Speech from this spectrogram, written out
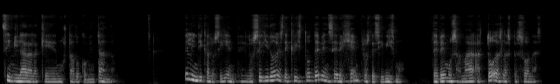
similar a la que hemos estado comentando. Él indica lo siguiente, los seguidores de Cristo deben ser ejemplos de civismo, debemos amar a todas las personas,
